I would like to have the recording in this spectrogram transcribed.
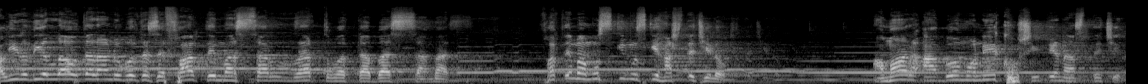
আলী রদি আল্লাহ তালু বলতেছে, ফাতেমা তাবাসসামাত ফাতেমা মুস্কি মুস্কি হাসতেছিল। আমার আগমনে খুশিতে নাচতেছিল।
